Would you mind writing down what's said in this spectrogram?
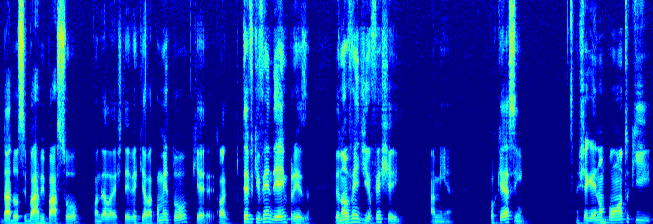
da Doce Barbie passou, quando ela esteve aqui, ela comentou que é- ela teve que vender a empresa. Eu não vendi, eu fechei a minha. Porque assim, eu cheguei num ponto que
